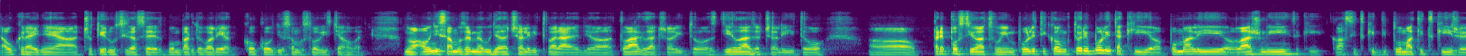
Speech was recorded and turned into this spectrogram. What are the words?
na Ukrajine a čo tí Rusi zase bombardovali a koľko ľudí sa muselo vysťahovať. No a oni samozrejme ľudia začali vytvárať tlak, začali to zdieľať, začali to prepostievať svojim politikom, ktorí boli takí pomalí, lažní, takí klasicky diplomatickí, že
